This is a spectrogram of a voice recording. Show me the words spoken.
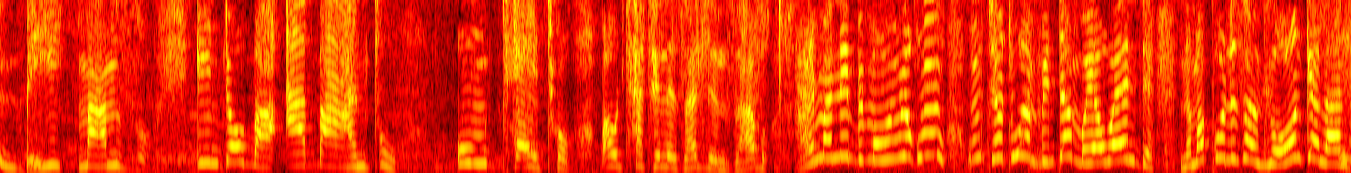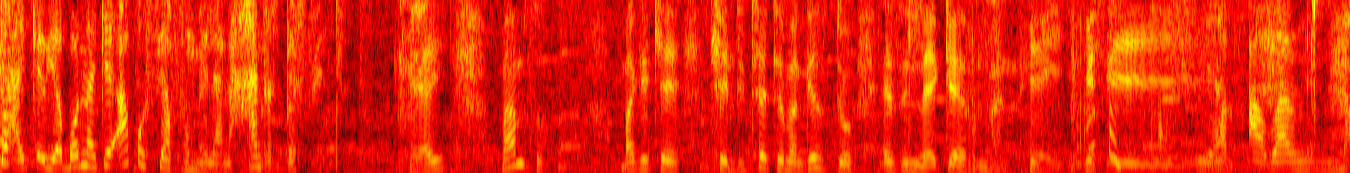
imbi mamzo into yoba abantu umthetho bawuthathele ezadleni zabo hayi manimbi mawuloku umthetho uhamba intambo yawende namapolisa yonke laa nto hayi ke uyabona ke apho siyavumelana 100 percent yayi mamzo make khe khe ndithethe mani ngezinto ezileker mani nkosi yam awanxuma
